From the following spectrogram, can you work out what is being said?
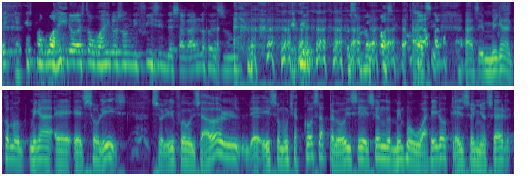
Estos guajiros, estos guajiros son difíciles de sacarlos de su, espacio. Así, mira, como, mira, eh, eh, Solís. Solís fue bolsador, eh, hizo muchas cosas, pero hoy sigue siendo el mismo guajiro que él soñó ser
